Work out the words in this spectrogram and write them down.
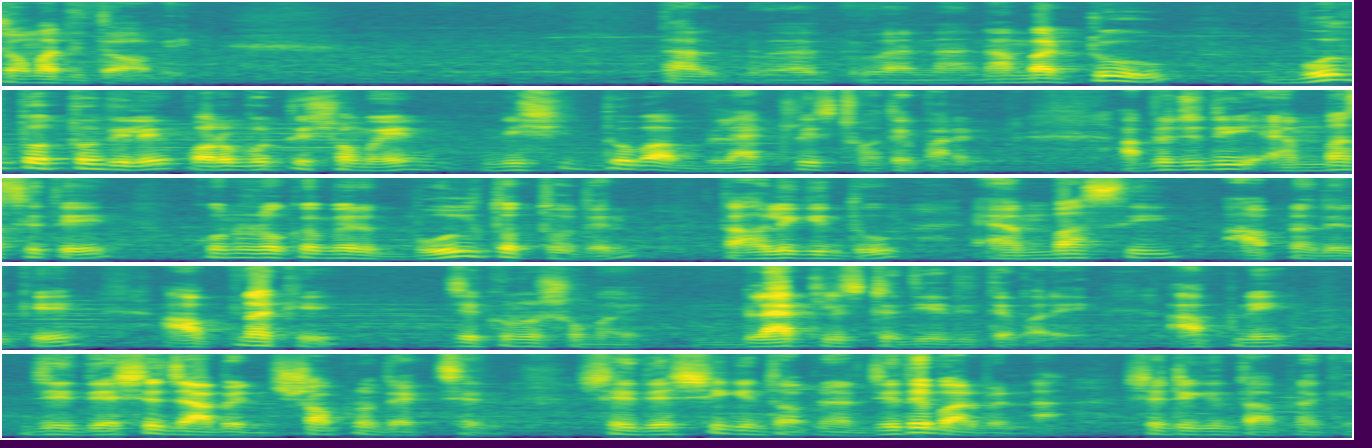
জমা দিতে হবে। তার নাম্বার টু ভুল তথ্য দিলে পরবর্তী সময়ে নিষিদ্ধ বা ব্ল্যাকলিস্ট হতে পারেন। আপনি যদি অ্যাম্বাসিতে কোনো রকমের ভুল তথ্য দেন, তাহলে কিন্তু অ্যাম্বাসি আপনাদেরকে, আপনাকে যে কোনো সময় ব্ল্যাকলিস্টে দিয়ে দিতে পারে। আপনি যে দেশে যাবেন, স্বপ্ন দেখছেন, সেই দেশে কিন্তু আপনি আর যেতে পারবেন না। সেটি কিন্তু আপনাকে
